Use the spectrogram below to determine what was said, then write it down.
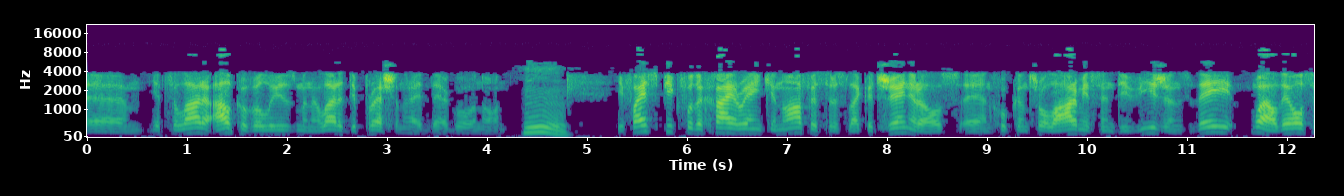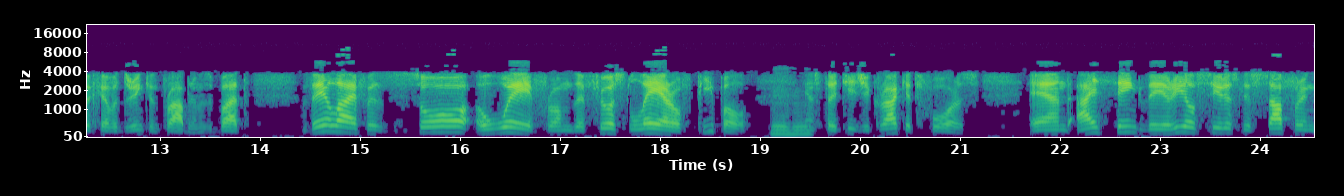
um, it's a lot of alcoholism and a lot of depression right there going on. Hmm. If I speak for the high-ranking officers like the generals and who control armies and divisions, they well, they also have drinking problems, but their life is so away from the first layer of people mm-hmm. in strategic rocket force. And I think they're real seriously suffering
